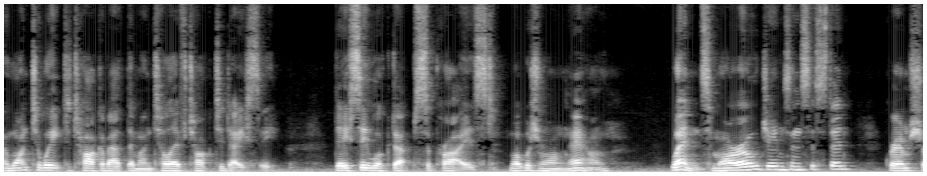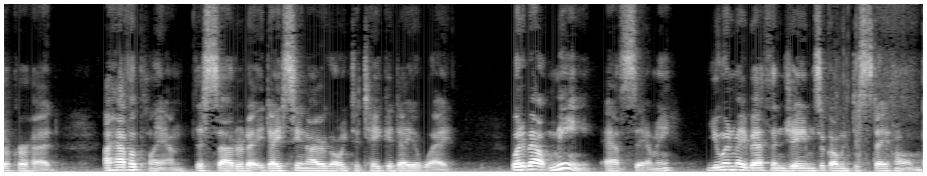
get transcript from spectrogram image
I want to wait to talk about them until I've talked to Dicey. Dicey looked up, surprised. What was wrong now? When? Tomorrow? James insisted. Gram shook her head. I have a plan. This Saturday, Dicey and I are going to take a day away. What about me? asked Sammy. You and Maybeth and James are going to stay home.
